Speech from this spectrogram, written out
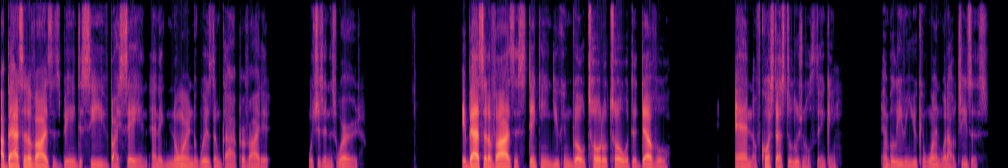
A bad set of eyes is being deceived by Satan and ignoring the wisdom God provided, which is in His Word. A bad set of eyes is thinking you can go toe to toe with the devil. And of course, that's delusional thinking and believing you can win without Jesus.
